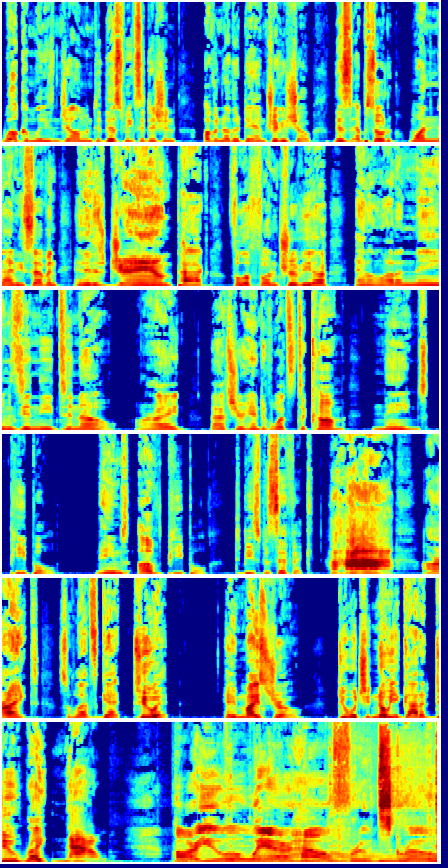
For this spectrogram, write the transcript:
Welcome, ladies and gentlemen, to this week's edition of Another Damn Trivia Show. This is episode 197, and it is jam packed full of fun trivia and a lot of names you need to know. All right? That's your hint of what's to come. Names, people, names of people, to be specific. Ha ha! All right, so let's get to it. Hey, Maestro, do what you know you gotta do right now. Are you aware how fruits grow?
